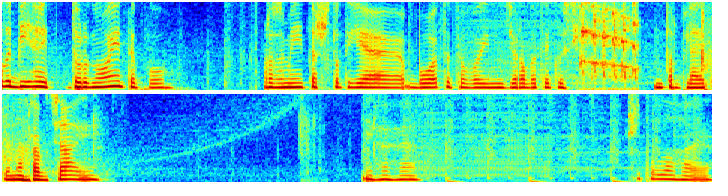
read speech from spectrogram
Коли бігаєте дурної, типу, розумієте, що тут є боти, то ви іноді робите якусь натрапляєте на гравця і. І ГГ. Що то лагає?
